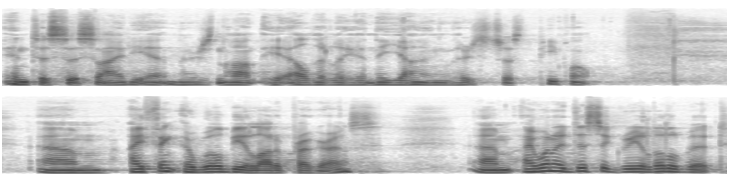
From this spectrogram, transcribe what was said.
into society, and there's not the elderly and the young, there's just people. Um, I think there will be a lot of progress. Um, I want to disagree a little bit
